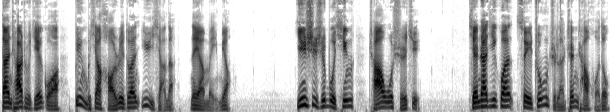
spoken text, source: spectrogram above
但查处结果并不像郝瑞端预想的那样美妙。因事实不清，查无实据，检察机关遂终止了侦查活动。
